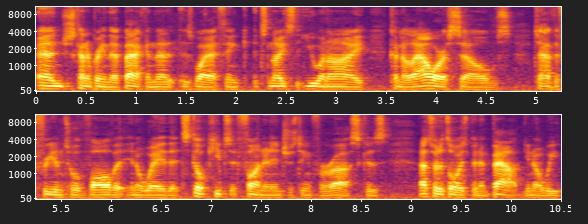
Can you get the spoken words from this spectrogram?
and just kind of bring that back. And that is why I think it's nice that you and I can allow ourselves to have the freedom to evolve it in a way that still keeps it fun and interesting for us because that's what it's always been about. You know, we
